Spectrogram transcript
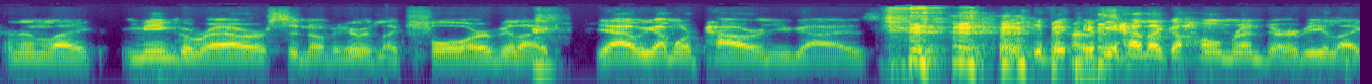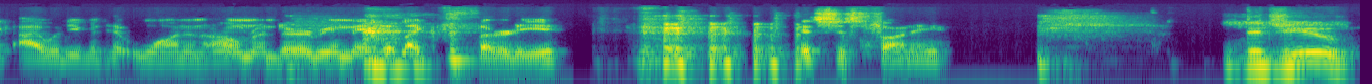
And then like me and Guerrero are sitting over here with like four, be like, yeah, we got more power than you guys. if, it, if we had like a home run derby, like I would even hit one in a home run derby and they hit like 30. it's just funny. Did you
